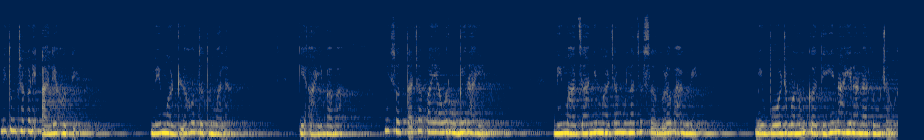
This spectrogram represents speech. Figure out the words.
मी तुमच्याकडे आले होते. मी म्हटलं होतं तुम्हाला की आई बाबा मी स्वतःच्या पायावर उभी राहीन. मी माझं आणि माझ्या मुलाचं सगळं भागवेन. मी बोज बनून कधीही नाही राहणार तुमच्यावर.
